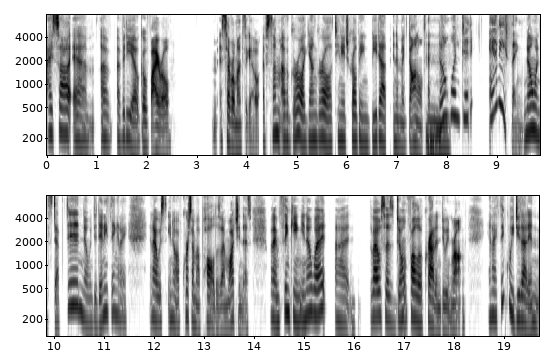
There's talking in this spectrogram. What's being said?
I- saw um, a, a video go viral several months ago of some of a girl, a young girl, a teenage girl being beat up in a McDonald's, and no Mm. one did anything. No one stepped in. No one did anything. And I, and I was, you know, of course, I'm appalled as I'm watching this, but I'm thinking, you know what? Uh, the Bible says, "Don't follow a crowd in doing wrong," and I think we do that in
